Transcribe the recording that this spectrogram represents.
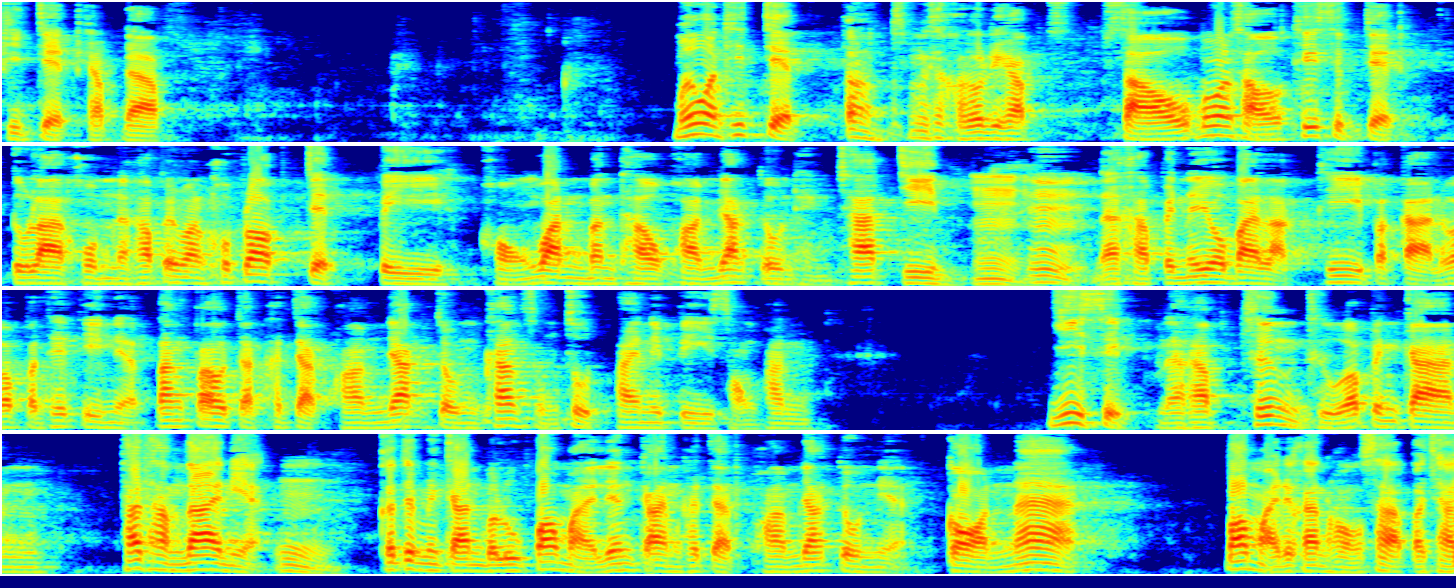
P7 ครับดับ เมื่อวันที่เจ็ดอ่าไม่ใช่ขอโทษดีครับ เสาร์เมื่อวันเสาร์ที่สิบเจ็ด ตุลาคมนะครับ เป็นวันครบรอบเจ็ดปีของวันบรรเทาความยากจนแห่งชาติจีนอืมๆอืมนะครับ เป็นนโยบายหลักที่ประกาศว่าประเทศจีนเนี่ยตั้งเป้าจะขจัดความยากจนขั้นสูงสุดภายในปี 2020 นะครับ ซึ่งถือว่าเป็นการถ้าทำได้เนี่ยอืมก็จะเป็นการบรรลุเป้าหมายเรื่องการขจัดความยากจนเนี่ย ก่อนหน้าเป้าหมายเดียวกันของสหประชา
